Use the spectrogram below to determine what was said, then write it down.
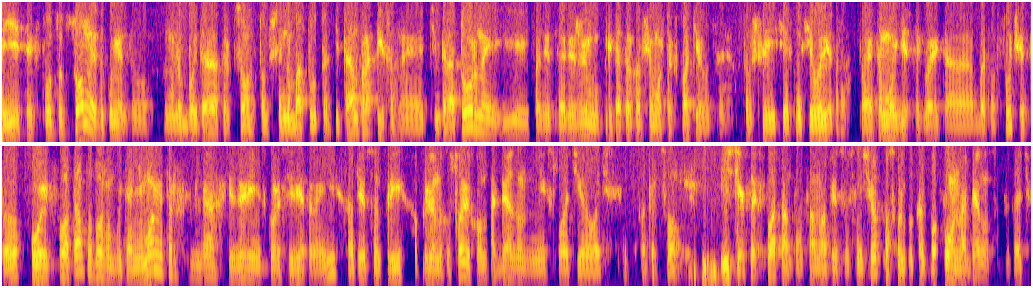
есть эксплуатационные документы на любой да, аттракцион, в том числе на батуты. И там прописаны температурные и, соответственно, режимы, при которых вообще может эксплуатироваться, в том числе, естественно, сила ветра. Поэтому, если говорить об этом случае, то у эксплуатанта должен быть анимометр для измерения скорости ветра, и, соответственно, при определенных условиях он обязан не эксплуатировать аттракцион. Естественно, эксплуатант основную ответственность несет, поскольку как бы он обязан соблюдать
